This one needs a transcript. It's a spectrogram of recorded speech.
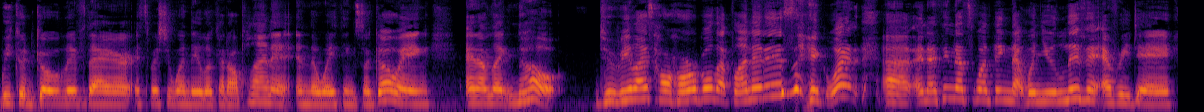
we could go live there, especially when they look at our planet and the way things are going. And I'm like, no, do you realize how horrible that planet is? Like what? Uh, and I think that's one thing that when you live it every day,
